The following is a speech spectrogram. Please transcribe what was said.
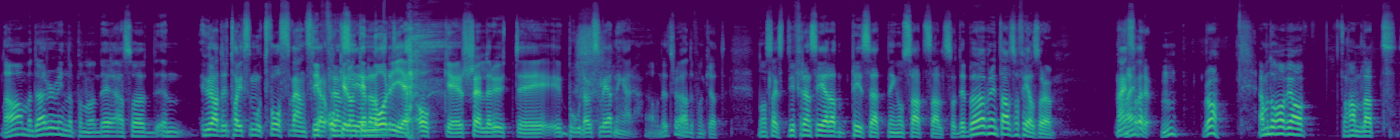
Ja, men där är du inne på något. Det är alltså en... Hur hade det tagits emot två svenskar åker runt i Norge och eh, skäller ut eh, bolagsledningar? Ja, men det tror jag hade funkat. Någon slags differentierad prissättning och sats alltså. Det behöver inte alls vara fel, så du. Nej, Nej, så är det. Mm, bra. Ja, men då har vi förhandlat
